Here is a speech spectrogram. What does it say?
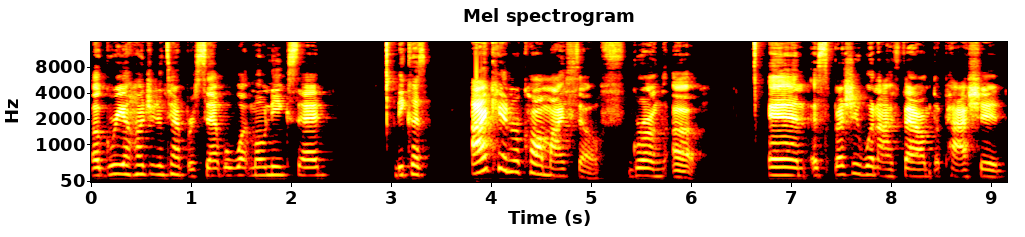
agree 110% with what Mo'Nique said because I can recall myself growing up, and especially when I found the passion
